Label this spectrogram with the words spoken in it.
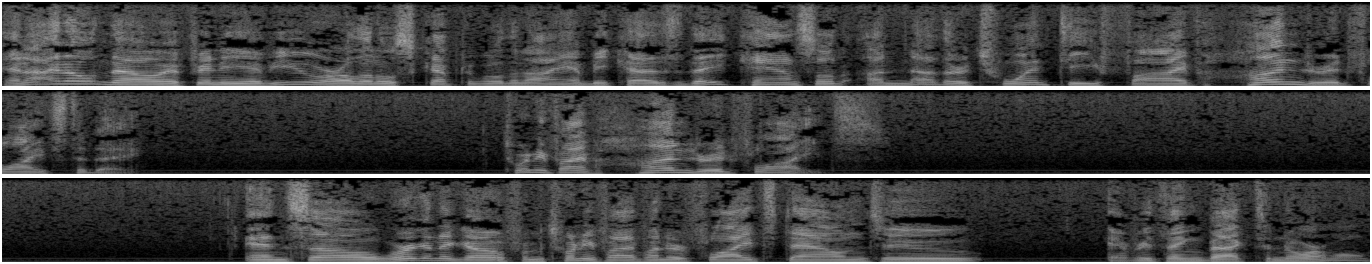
And I don't know if any of you are a little skeptical than I am because they canceled another 2,500 flights today. 2,500 flights. And so we're going to go from 2,500 flights down to everything back to normal.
